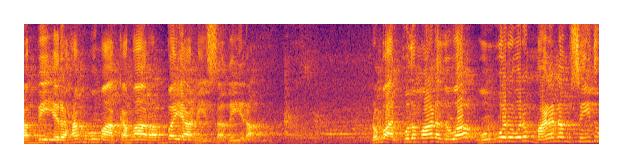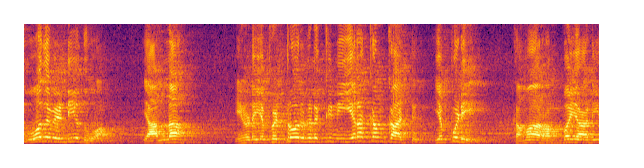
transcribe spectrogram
ரப்பி இரஹம் ஹுமா கமா ரப்பயானி சதீரா ரொம்ப அற்புதமான துவா ஒவ்வொருவரும் மனனம் செய்து ஓத வேண்டிய துவா. யா அல்லாஹ் என்னுடைய பெற்றோர்களுக்கு நீ இரக்கம் காட்டு. எப்படி? கமா ரப்பயானி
